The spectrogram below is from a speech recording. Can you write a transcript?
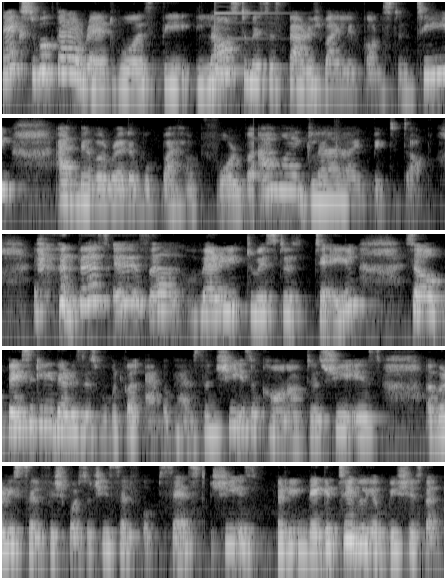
Next book that I read was The Last Mrs. Parrish by Liv Constantine. I'd never read a book by her before, but am I glad I picked it up? this is a very twisted tale. So basically, there is this woman called Amber Patterson. She is a con artist. She is a very selfish person. She's self-obsessed. She is very negatively ambitious. That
